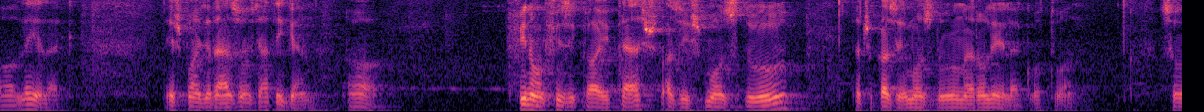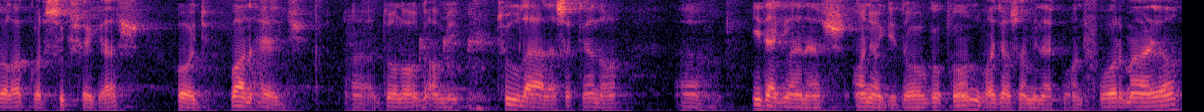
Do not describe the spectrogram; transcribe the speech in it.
a lélek. És magyarázza, hogy hát igen, a finom fizikai test az is mozdul, de csak azért mozdul, mert a lélek ott van. Szóval akkor szükséges, hogy van egy dolog, ami túláll ezeken a ideglenes anyagi dolgokon, vagy az, aminek van formája,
